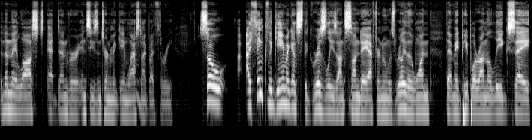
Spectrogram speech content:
and then they lost at Denver in season tournament game last night by three. So I- I think the game against the Grizzlies on Sunday afternoon was really the one that made people around the league say,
